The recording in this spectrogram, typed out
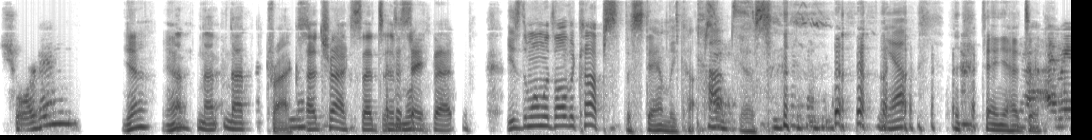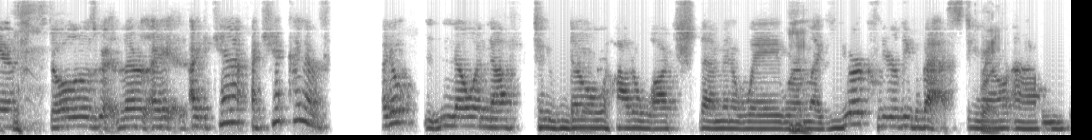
Jordan. Yeah, yeah, Not not tracks. that tracks. That's, That's a safe bet. He's the one with all the cups, the Stanley cups. Cups. Yes, Yep. Tanya had Yeah, to. I mean, Stolo's great. There, I, I can't, I can't kind of I don't know enough to know how to watch them in a way where I'm like, you're clearly the best, you know. Um,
